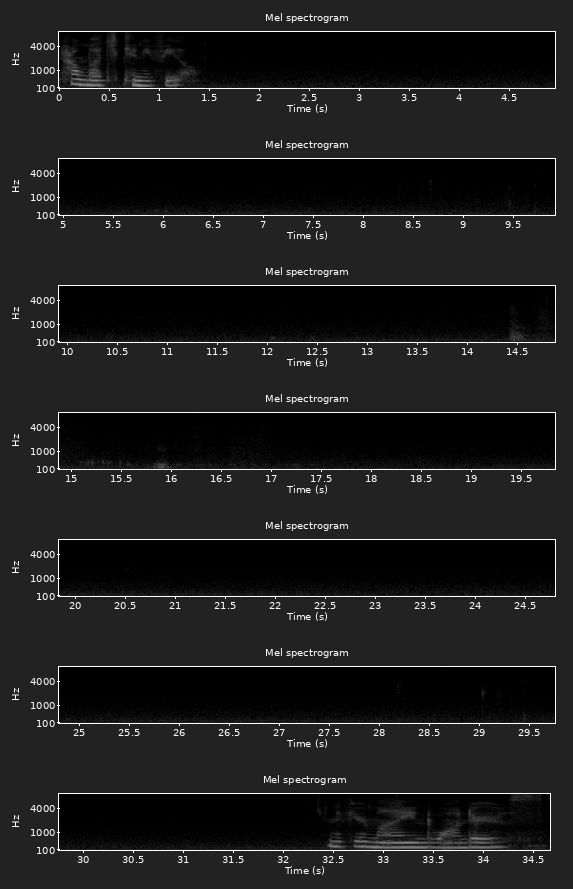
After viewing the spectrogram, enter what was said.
How much can you feel? And if your mind wanders,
